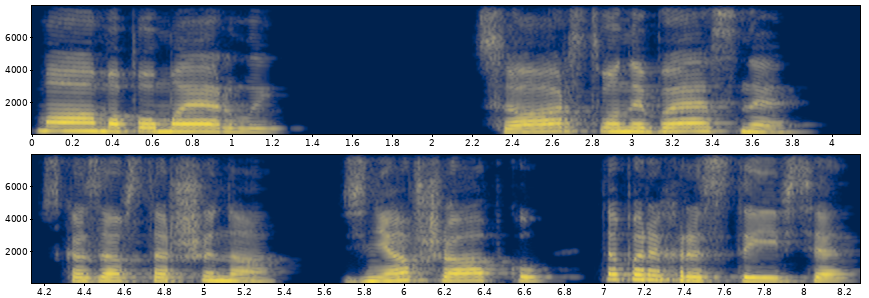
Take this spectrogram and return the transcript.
Мама померли. Царство небесне, сказав старшина, зняв шапку та перехрестився.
